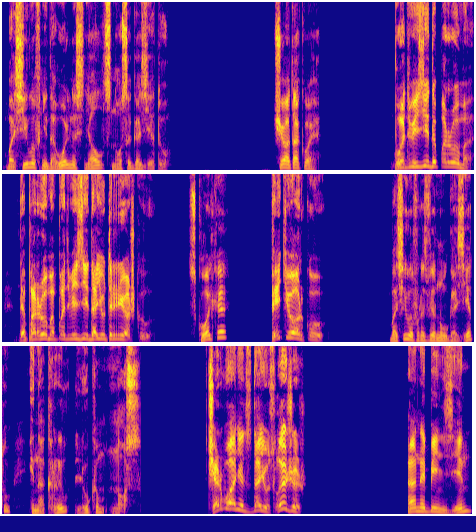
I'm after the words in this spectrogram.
Басилов недовольно снял с носа газету. «Чё такое?» «Подвези до парома! До парома подвези, даю трешку!» «Сколько?» «Пятерку!» Басилов развернул газету и накрыл люком нос. «Червонец даю, слышишь?» «А на бензин?»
